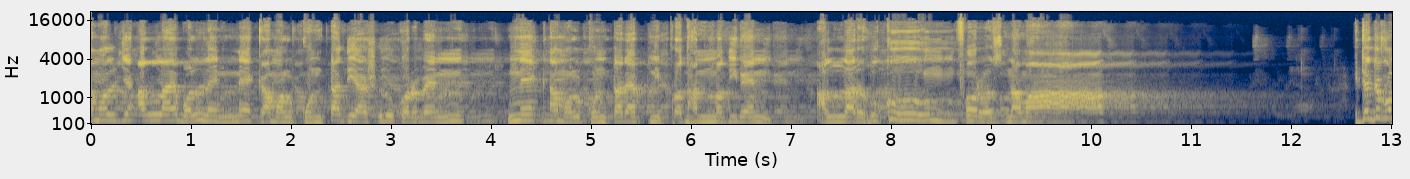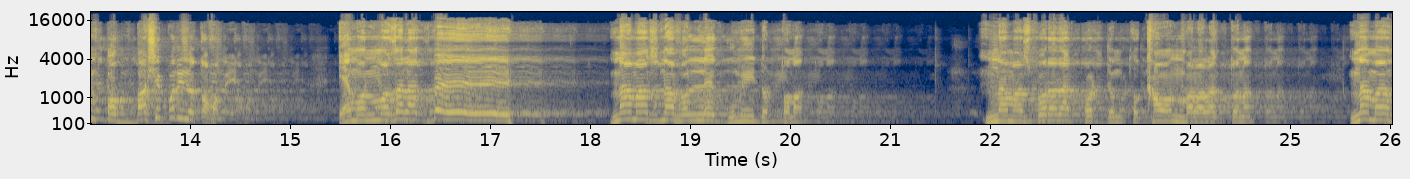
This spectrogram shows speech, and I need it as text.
আমল যে আল্লাহ বললেন, নেক আমল কোনটা দিয়া শুরু করবেন? নেক আমল কোনটার আপনি প্রাধান্য দিবেন? আল্লাহর হুকুম, ফরজ নামাজ। এটা যখন অভ্যাসে পরিণত হবে, এমন মজা লাগবে নামাজ না পড়লে ঘুমেই ধরত না। নামাজ পড়ার আগ পর্যন্ত খাওয়ান ভালো লাগতো না। নামাজ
